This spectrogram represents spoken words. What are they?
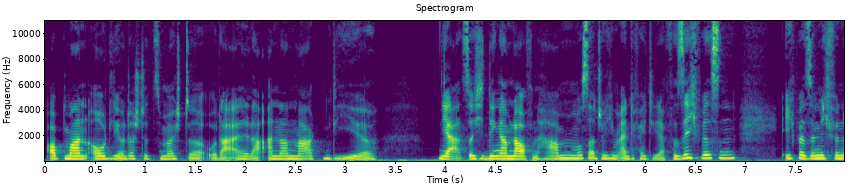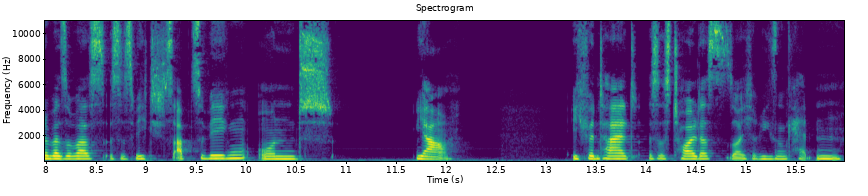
ob man Oatly unterstützen möchte oder alle anderen Marken, die ja solche Dinge am Laufen haben. Muss natürlich im Endeffekt jeder für sich wissen. Ich persönlich finde, bei sowas ist es wichtig, das abzuwägen und ja, ich finde halt, es ist toll, dass solche Riesenketten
